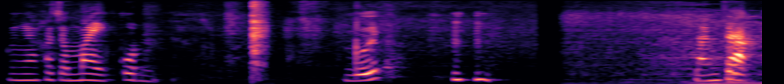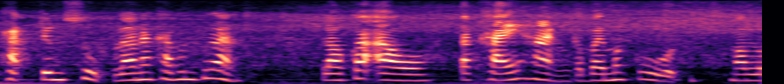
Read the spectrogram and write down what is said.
ไม่งั้นเขาจะไหม้ก้นเว้ยหลังจากผัดจนสุกแล้วนะคะ เพื่อนๆ เราก็เอาตะไคร้หั่นกับใบมะกรูดมาโร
